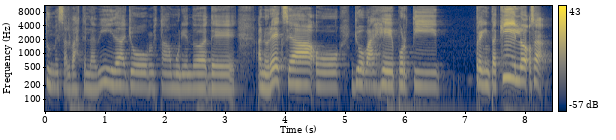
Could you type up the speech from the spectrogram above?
tú me salvaste la vida, yo me estaba muriendo de anorexia o yo bajé por ti 30 kilos, o sea,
